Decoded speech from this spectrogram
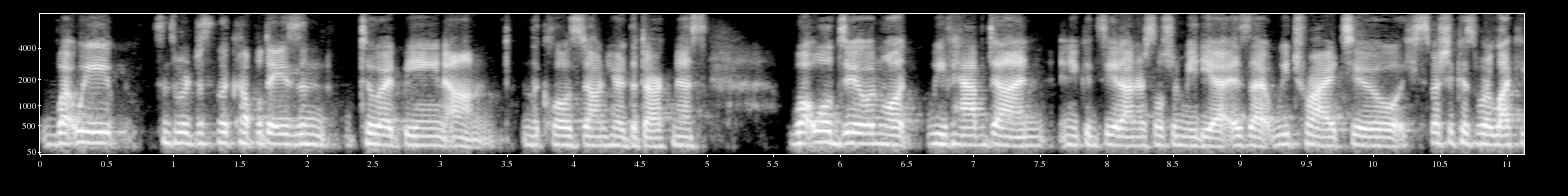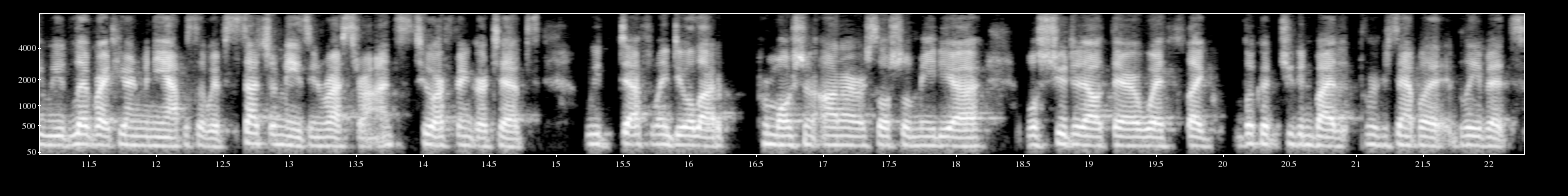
What we since we're just a couple days into it being um the close down here the darkness what we'll do and what we have done, and you can see it on our social media, is that we try to, especially because we're lucky we live right here in Minneapolis, that we have such amazing restaurants to our fingertips. We definitely do a lot of promotion on our social media. We'll shoot it out there with like, look at you can buy, for example, I believe it's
